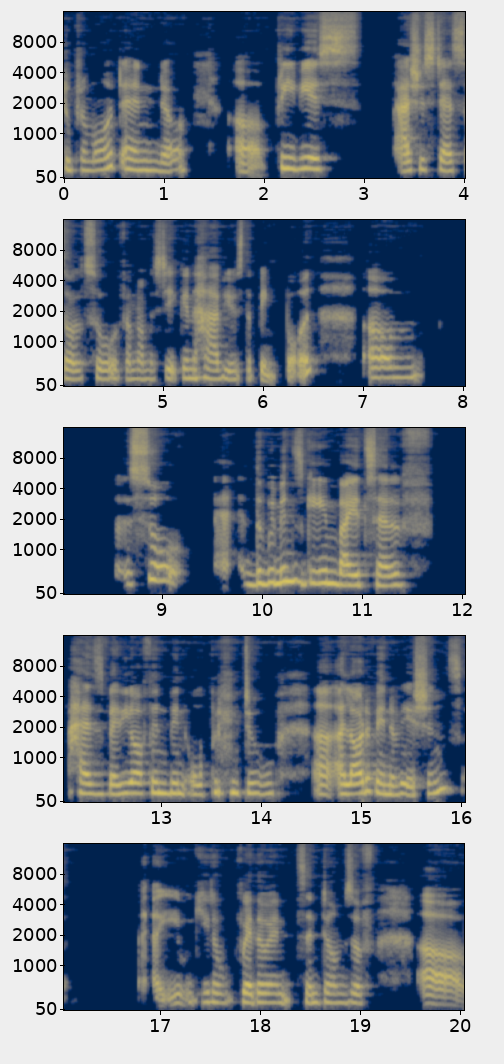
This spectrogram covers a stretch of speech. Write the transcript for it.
to promote, and uh, uh, previous Ashes tests also, if I'm not mistaken, have used the pink ball. Um, so uh, the women's game by itself has very often been open to uh, a lot of innovations. Uh, you, you, know, whether it's in terms of uh,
